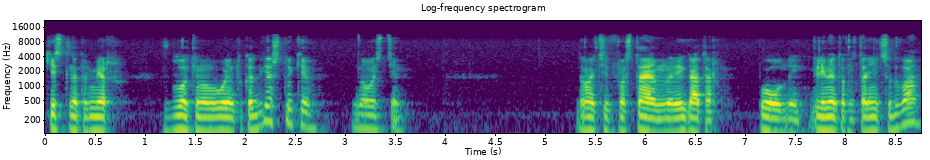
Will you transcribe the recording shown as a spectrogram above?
Если, например, в блоке мы выводим только две штуки новости, Давайте поставим навигатор полный элементов на страницу 2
